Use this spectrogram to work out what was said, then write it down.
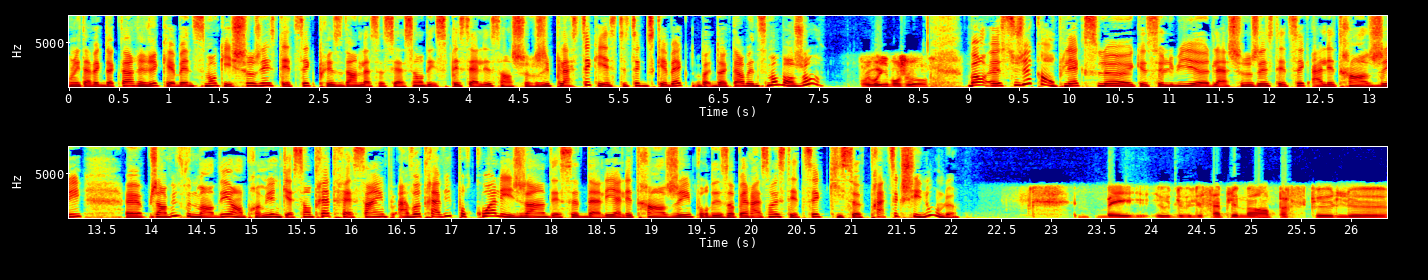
On est avec docteur Éric Ben Simon, qui est chirurgien esthétique, président de l'Association des spécialistes en chirurgie plastique et esthétique du Québec. Docteur Ben Simon, bonjour. Oui, bonjour. Bon, euh, sujet complexe là que celui euh, de la chirurgie esthétique à l'étranger. Euh, j'ai envie de vous demander en premier une question très très simple. À votre avis, pourquoi les gens décident d'aller à l'étranger pour des opérations esthétiques qui se pratiquent chez nous là? Ben, simplement parce que le,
